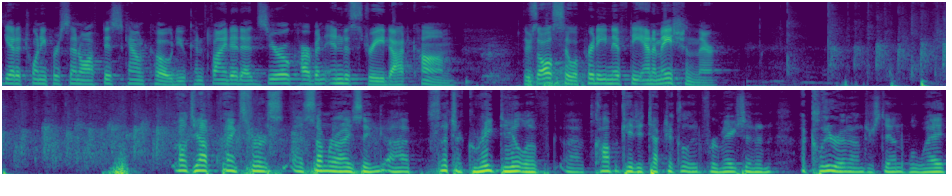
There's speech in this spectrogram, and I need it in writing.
get a 20% off discount code, you can find it at zerocarbonindustry.com. There's also a pretty nifty animation there. Well, Jeff, thanks for uh, summarizing uh, such a great deal of uh, complicated technical information in a clear and understandable way,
